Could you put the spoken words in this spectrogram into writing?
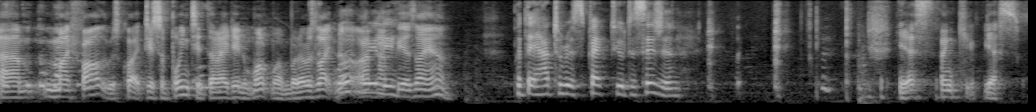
Um, my father was quite disappointed that I didn't want one, but I was like, no, I'm Really? happy as I am. But they had to respect your decision. Yes, thank you. Yes.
